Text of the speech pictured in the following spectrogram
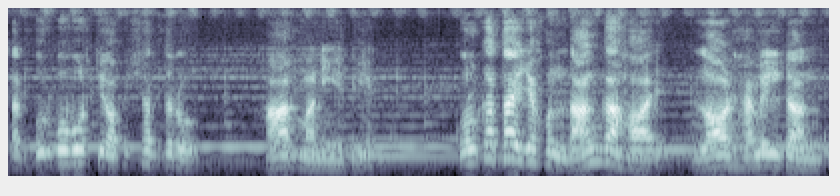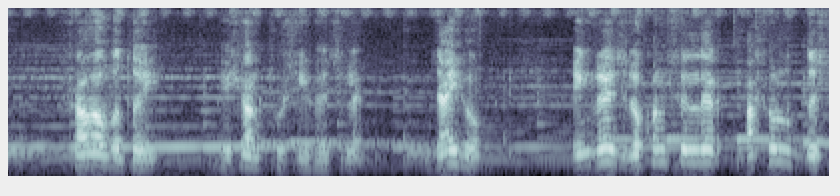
তার পূর্ববর্তী অফিসারদেরও হার মানিয়ে দিলেন। কলকাতায় যখন দাঙ্গা হয়, লর্ড হ্যামিল্টন স্বভাবতই ভীষণ খুশি হয়েছিলেন। যাই হোক ইংরেজ লোখনশীলদের আসল উদ্দেশ্য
